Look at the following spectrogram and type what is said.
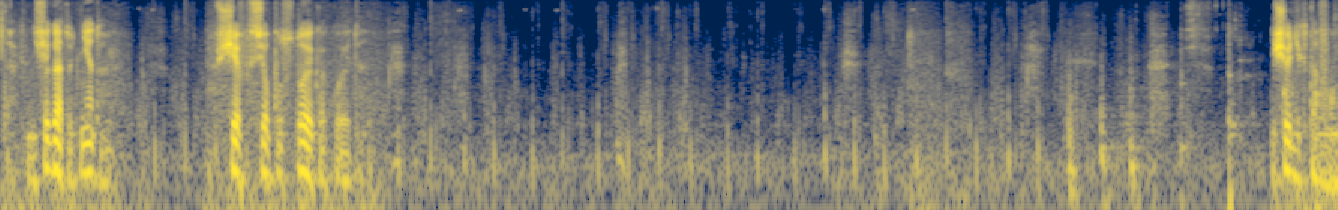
Так, нифига тут нету. Вообще все пустое какое-то. Еще диктофон.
